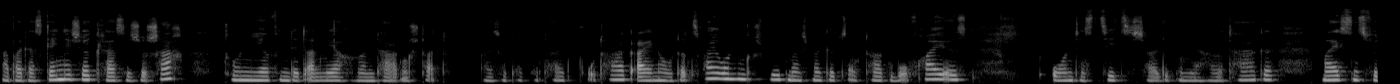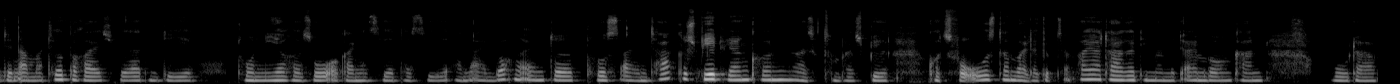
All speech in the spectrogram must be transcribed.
Aber das gängige klassische Schachturnier findet an mehreren Tagen statt. Also da wird halt pro Tag eine oder zwei Runden gespielt. Manchmal gibt es auch Tage, wo frei ist und es zieht sich halt über mehrere Tage. Meistens für den Amateurbereich werden die Turniere so organisiert, dass sie an einem Wochenende plus einen Tag gespielt werden können. Also zum Beispiel kurz vor Ostern, weil da gibt es ja Feiertage, die man mit einbauen kann. Oder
